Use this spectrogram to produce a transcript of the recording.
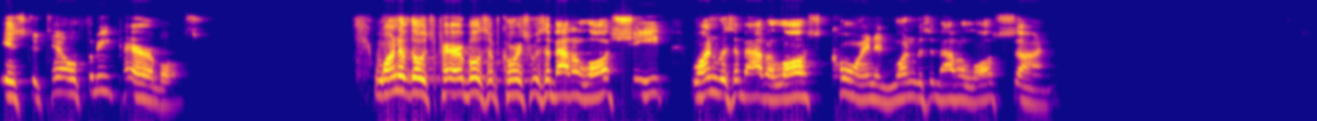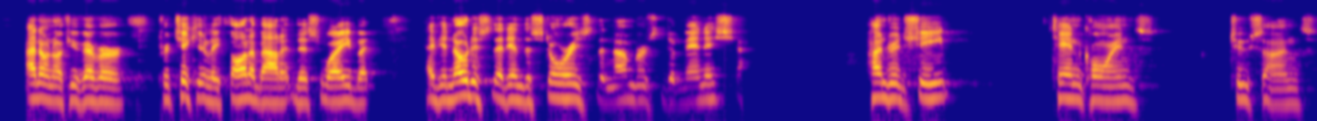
is to tell three parables. One of those parables, of course, was about a lost sheep, one was about a lost coin, and one was about a lost son. I don't know if you've ever particularly thought about it this way, but have you noticed that in the stories the numbers diminish? 100 sheep, 10 coins, two sons.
